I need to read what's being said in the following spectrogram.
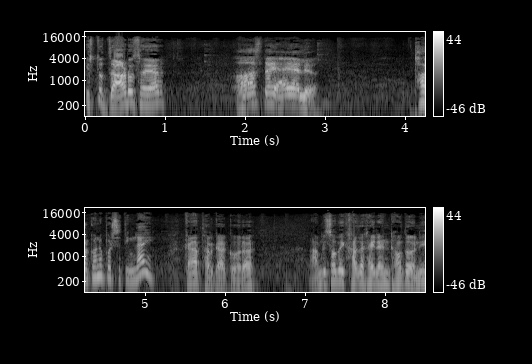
यस्तो जाडो छ यार। हस् दाइ आइहाल्यो। थर्काउनु पर्छ तिमीलाई। कहाँ थर्काएको हो र? हामीले सधैँ खाजा खाइराख्ने ठाउँ त हो नि।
